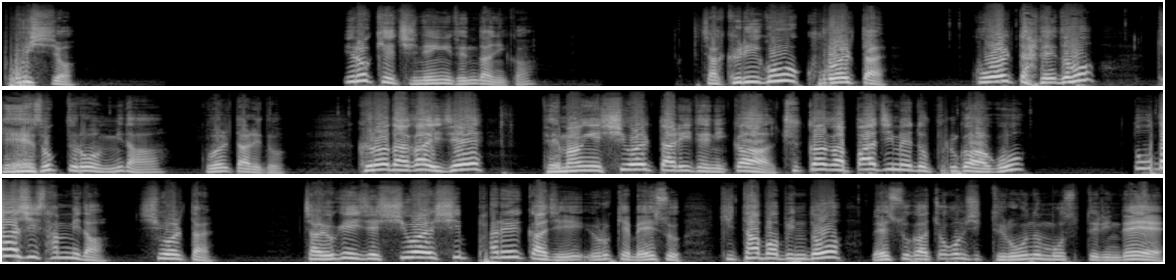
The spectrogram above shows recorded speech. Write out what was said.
보이시죠? 이렇게 진행이 된다니까. 자, 그리고 9월 달. 9월 달에도 계속 들어옵니다. 9월 달에도. 그러다가 이제 대망의 10월 달이 되니까 주가가 빠짐에도 불구하고 또다시 삽니다. 10월 달. 자, 요게 이제 10월 18일까지 이렇게 매수, 기타 법인도 매수가 조금씩 들어오는 모습들인데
